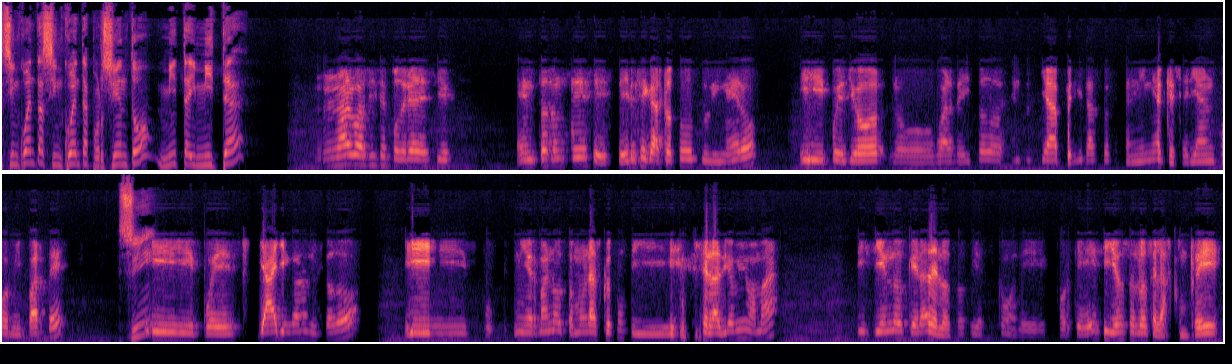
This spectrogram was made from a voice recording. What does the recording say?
50-50%? ¿Mita y mita? No, algo así se podría decir. Entonces, este, él se gastó todo su dinero y pues yo lo guardé y todo. Entonces ya pedí las cosas en línea que serían por mi parte. Sí. y pues ya llegaron y todo y pu- mi hermano tomó las cosas y se las dio a mi mamá diciendo que era de los dos y así como de ¿por qué si yo solo se las compré?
